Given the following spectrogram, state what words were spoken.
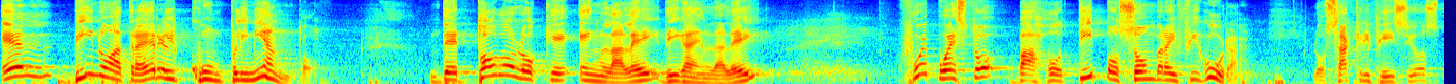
Él vino a traer el cumplimiento de todo lo que en la ley, diga en la ley, fue puesto bajo tipo, sombra y figura. Los sacrificios,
